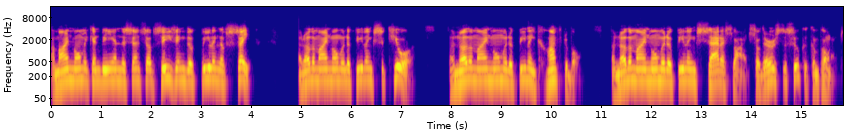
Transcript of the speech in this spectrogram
A mind moment can be in the sense of seizing the feeling of safe, another mind moment of feeling secure, another mind moment of feeling comfortable, another mind moment of feeling satisfied. So there's the sukha component.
